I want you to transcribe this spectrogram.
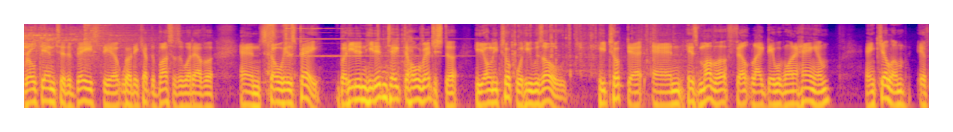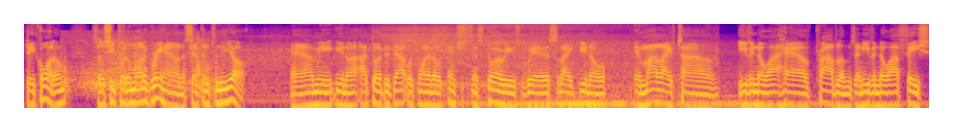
broke into the base there where they kept the buses or whatever and stole his pay. But he didn't he didn't take the whole register. He only took what he was owed. He took that and his mother felt like they were going to hang him and kill him if they caught him. So she put him on a Greyhound and sent him to New York. And I mean, you know, I thought that that was one of those interesting stories where it's like, you know, in my lifetime, even though I have problems and even though I face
